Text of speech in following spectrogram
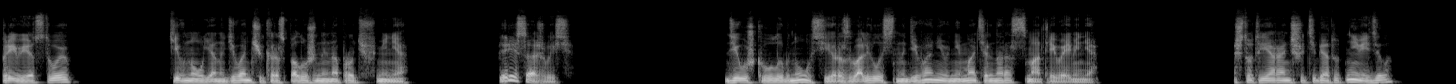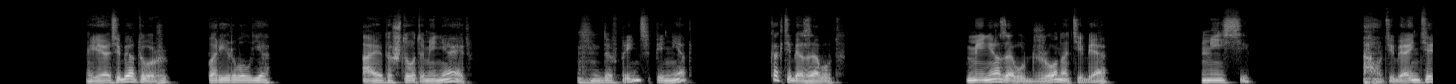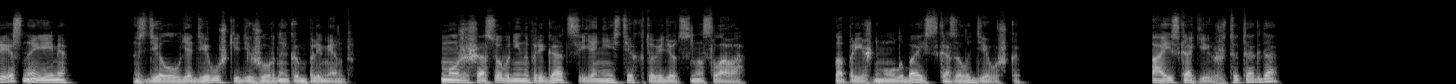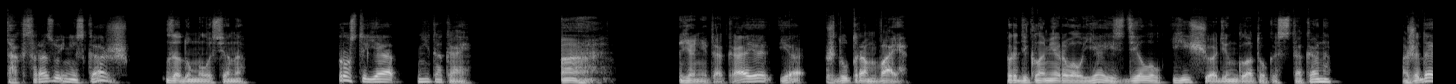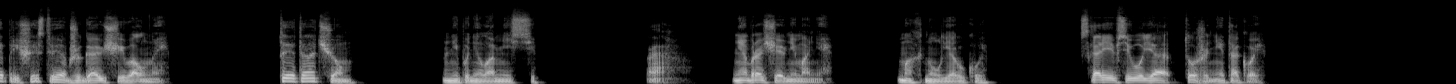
«Приветствую», — кивнул я на диванчик, расположенный напротив меня. «Пересаживайся». Девушка улыбнулась и развалилась на диване, внимательно рассматривая меня. «Что-то я раньше тебя тут не видела». «Я тебя тоже», — парировал я. «А это что-то меняет?» «Да в принципе нет. Как тебя зовут?» Меня зовут Джон, а тебя?» «Мисси». «А у тебя интересное имя», — сделал я девушке дежурный комплимент. «Можешь особо не напрягаться, я не из тех, кто ведется на слова». По-прежнему улыбаясь, сказала девушка. «А из каких же ты тогда?» «Так сразу и не скажешь», — задумалась она. «Просто я не такая». «А, я не такая, я жду трамвая». Продекламировал я и сделал еще один глоток из стакана, ожидая пришествия обжигающей волны. «Ты это о чем?» — не поняла Мисси. «А, не обращай внимания», — махнул я рукой. «Скорее всего, я тоже не такой».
